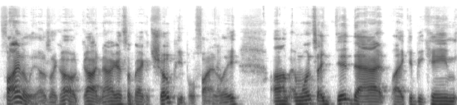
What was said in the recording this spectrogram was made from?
Finally, I was like, oh God, now I got something I could show people finally. Um, and once I did that, like it became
